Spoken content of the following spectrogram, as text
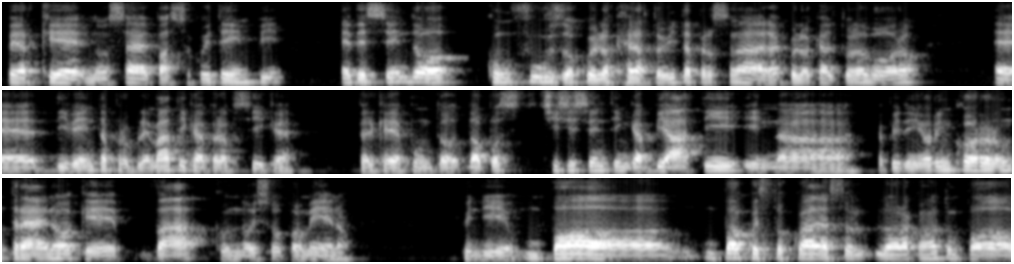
perché non sei al passo coi tempi ed essendo confuso quello che è la tua vita personale da quello che è il tuo lavoro, eh, diventa problematica per la psiche perché appunto dopo ci si sente ingabbiati in, uh, capito, in rincorrere un treno che va con noi sopra o meno. Quindi un po', un po' questo qua adesso l'ho raccontato un po',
